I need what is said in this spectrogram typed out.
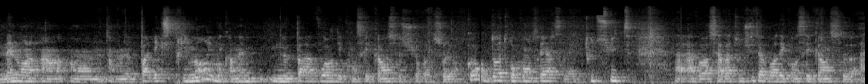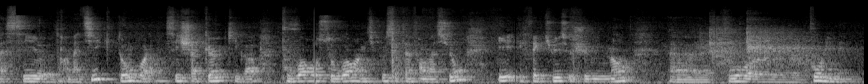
même en, ne pas l'exprimant, ils vont quand même ne pas avoir des conséquences sur, sur leur corps. D'autres au contraire, ça va tout de suite avoir, ça va tout de suite avoir des conséquences assez dramatiques. Donc voilà, c'est chacun qui va pouvoir recevoir un petit peu cette information et effectuer ce cheminement pour, pour lui-même.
